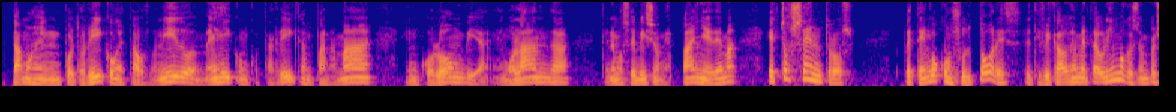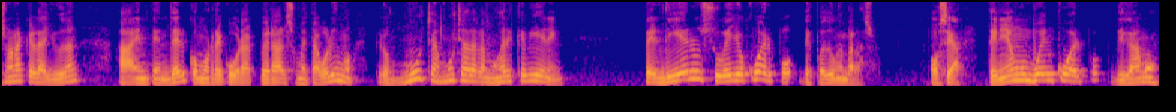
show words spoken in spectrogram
estamos en Puerto Rico, en Estados Unidos, en México, en Costa Rica, en Panamá, en Colombia, en Holanda, tenemos servicio en España y demás. Estos centros, pues tengo consultores certificados de metabolismo que son personas que le ayudan a entender cómo recuperar su metabolismo, pero muchas, muchas de las mujeres que vienen perdieron su bello cuerpo después de un embarazo. O sea, tenían un buen cuerpo, digamos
